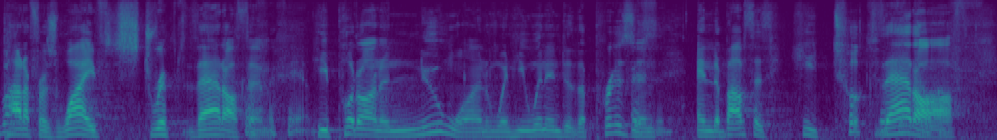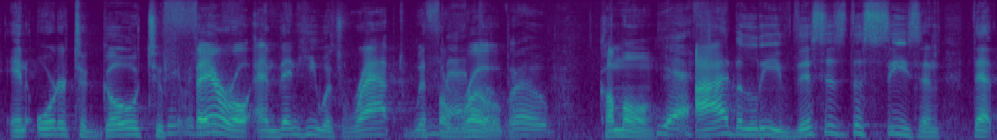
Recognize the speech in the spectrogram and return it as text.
Potiphar's wife stripped that off him. him. He put on a new one when he went into the prison, Prison. and the Bible says he took that it off in order to go to There it is. Pharaoh, and then he was wrapped with a robe. robe. Come on. Yes. I believe this is the season that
